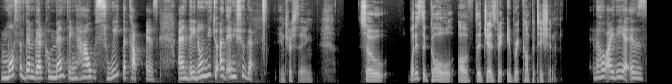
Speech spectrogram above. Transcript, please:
most of them they're commenting how sweet the cup is, and they don't need to add any sugar. Interesting. So, what is the goal of the Jezve Ibrik competition? The whole idea is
